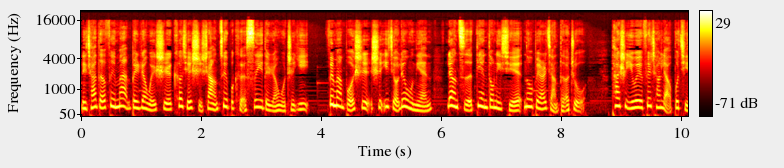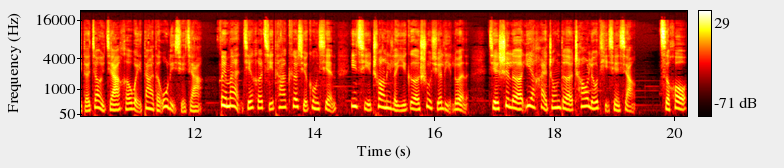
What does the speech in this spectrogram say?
理查德·费曼被认为是科学史上最不可思议的人物之一。费曼博士是一九六五年量子电动力学诺贝尔奖得主，他是一位非常了不起的教育家和伟大的物理学家。费曼结合其他科学贡献，一起创立了一个数学理论，解释了液氦中的超流体现象。此后，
